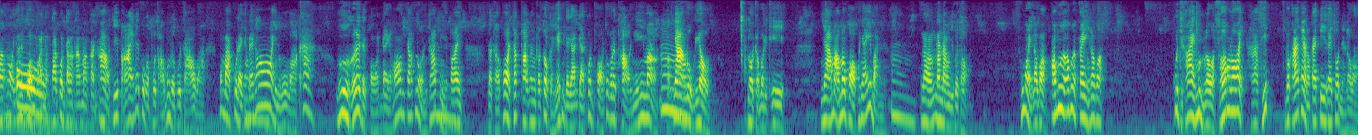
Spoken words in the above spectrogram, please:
มาเขาอย่างในความฝันน่ะต่างคนต่างหางมากันอ้าวจีพายได้กูกับผู้เฒ่ามึงกับผู้สาวว่ะมามากูได้จังได๋น้อยหนูว่ะค่ะ เออก็เลยได้กอดได้หอมจับโน่นจับนี่ไปแล้วก็พ่อชักพักนึงก็ต้องก็เห็นกระยานยานคนพ่อต้องก็เลยเผาอย่างนี้มาอืม ย่างลูกเดียวรถกับบริทีย่างมาเอามาพอพญายบันอืมเราเรานั่งอยู่กระถองห่วยเราว่าเอาเมื่อเอาเมื่อไก่เราว่ากูจะขายมึงเราว่าสองร้อยห้าสิบเราขายแพงกว่าไก่ตีไก่ส้นเนี่ยเราว่า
